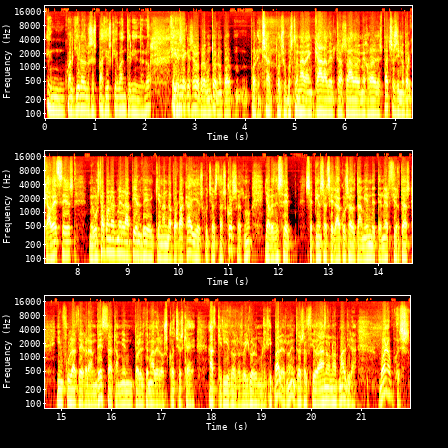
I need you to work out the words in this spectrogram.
en cualquiera de los espacios que van teniendo. ¿no? Fíjese eh, que se lo pregunto, no por, por, echar, por supuesto, nada en cara del traslado de mejorar el despacho, sino porque a veces me gusta ponerme en la piel de quien anda por la calle y escucha estas cosas, ¿no? Y a veces se, se piensa, se le ha acusado también de tener ciertas ínfulas de grandeza, también por el tema de los coches que ha adquirido los vehículos municipales, ¿no? Entonces el ciudadano normal dirá, bueno, pues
